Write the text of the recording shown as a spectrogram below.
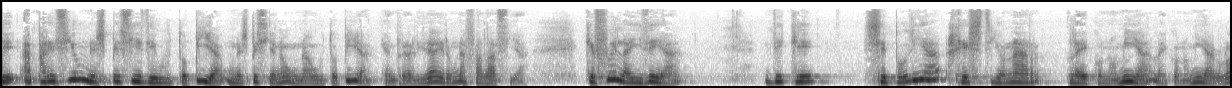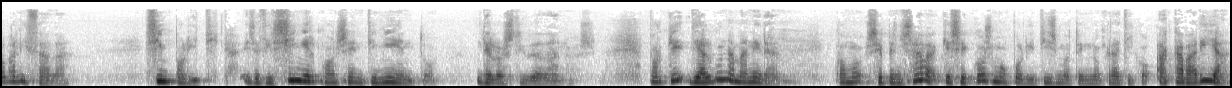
que apareció una especie de utopía, una especie no, una utopía, que en realidad era una falacia, que fue la idea de que se podía gestionar la economía, la economía globalizada, sin política, es decir, sin el consentimiento de los ciudadanos. Porque, de alguna manera, como se pensaba que ese cosmopolitismo tecnocrático acabaría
